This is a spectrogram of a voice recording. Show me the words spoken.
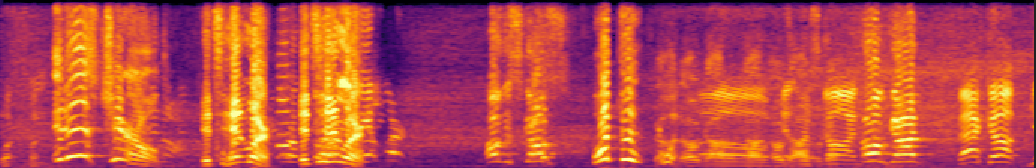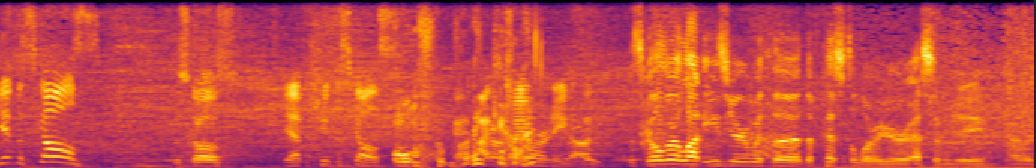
What? What? It is Gerald. It's Hitler. It's Hitler. Oh, the skulls. What the? God, oh god, oh god, oh, oh god, oh god. gone. Oh God. Back up. Get the skulls. The skulls. Yep. Shoot the skulls. Oh I my don't know. god. Priority. The skulls are a lot easier with the the pistol or your SMG. I would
